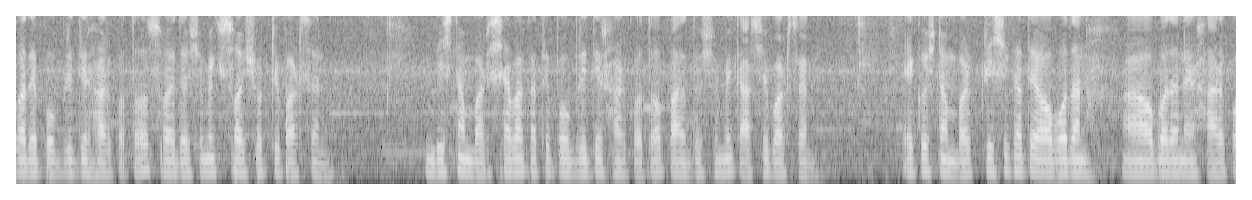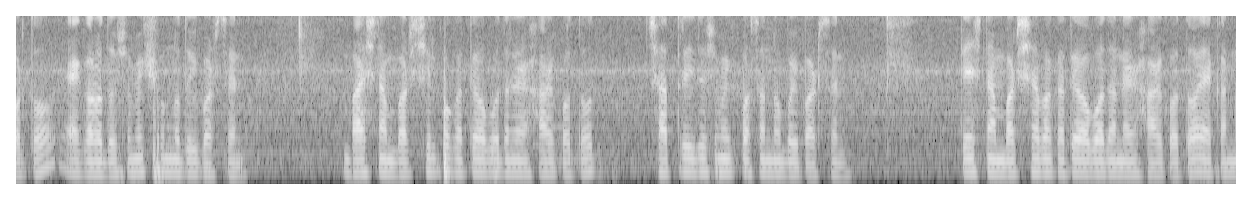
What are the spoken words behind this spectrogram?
খাতে প্রবৃদ্ধির হার কত? ছয় দশমিক ছয়ষট্টি পার্সেন্ট। বিশ নম্বর সেবা খাতে প্রবৃদ্ধির হার কত? পাঁচ দশমিক আশি পার্সেন্ট। একুশ নম্বর কৃষিখাতে অবদান অবদানের হার কত? এগারো দশমিক শূন্য দুই পার্সেন্ট। বাইশ নম্বর শিল্প খাতে অবদানের হার কত? ছাত্রিশ দশমিক পঁচানব্বই পার্সেন্ট। তেইশ নম্বর সেবা খাতে অবদানের হার কত? একান্ন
